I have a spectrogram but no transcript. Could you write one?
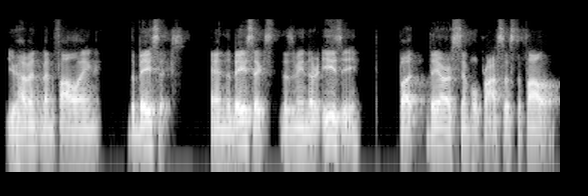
you haven't been following the basics. And the basics doesn't mean they're easy, but they are a simple process to follow.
